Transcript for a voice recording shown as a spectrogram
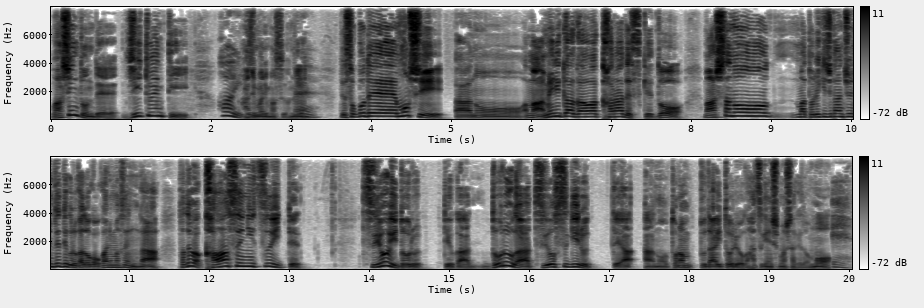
ワシントンで G20 始まりますよね。はいで、そこでもし、あの、まあ、アメリカ側からですけど、まあ、明日の、まあ、取引時間中に出てくるかどうかわかりませんが、例えば、為替について、強いドルっていうか、ドルが強すぎるってあ、あの、トランプ大統領が発言しましたけども、ええ、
